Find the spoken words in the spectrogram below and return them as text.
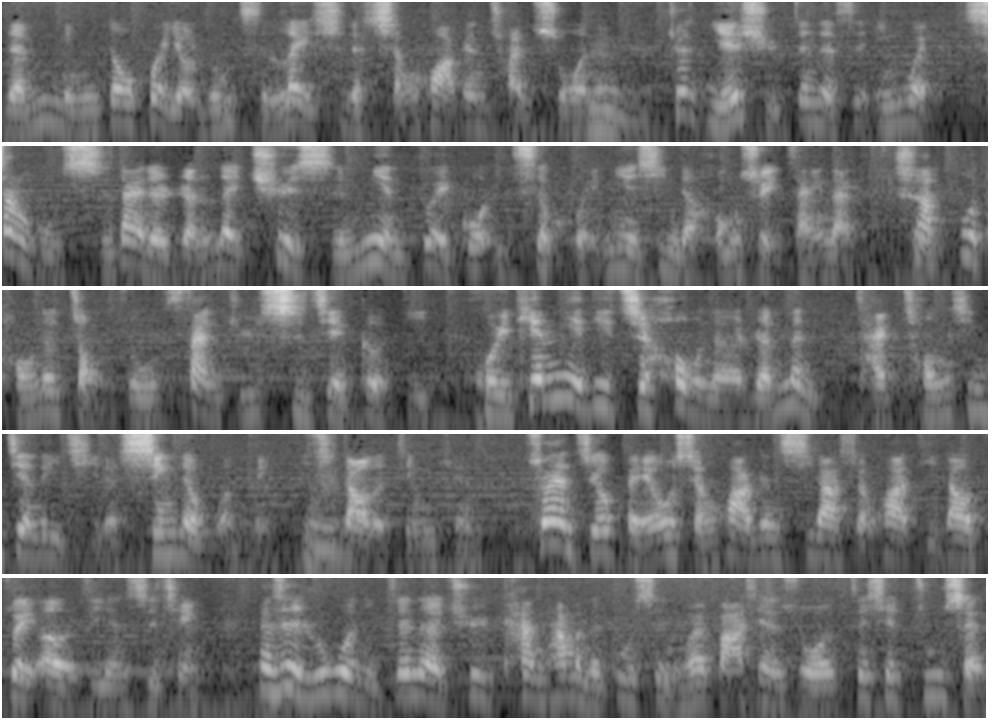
人民都会有如此类似的神话跟传说呢？嗯就也许真的是因为上古时代的人类确实面对过一次毁灭性的洪水灾难，那不同的种族散居世界各地，毁天灭地之后呢，人们才重新建立起了新的文明，一直到了今天。虽然只有北欧神话跟希腊神话提到罪恶这件事情，但是如果你真的去看他们的故事，你会发现说这些诸神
